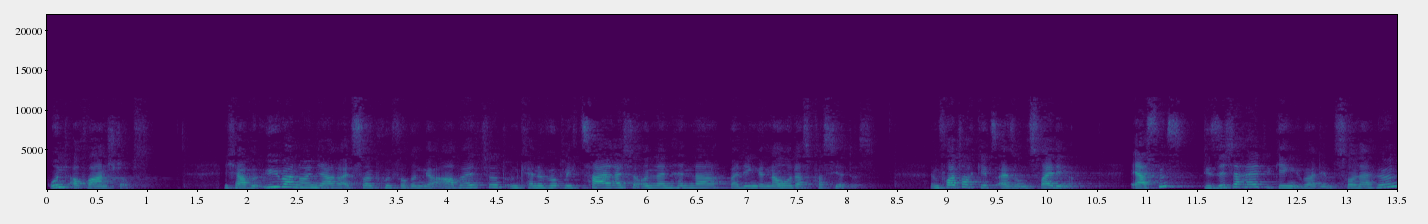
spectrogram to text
und auch Warnstopps. Ich habe über neun Jahre als Zollprüferin gearbeitet und kenne wirklich zahlreiche Online-Händler, bei denen genau das passiert ist. Im Vortrag geht es also um zwei Dinge. Erstens die Sicherheit gegenüber dem Zoll erhöhen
